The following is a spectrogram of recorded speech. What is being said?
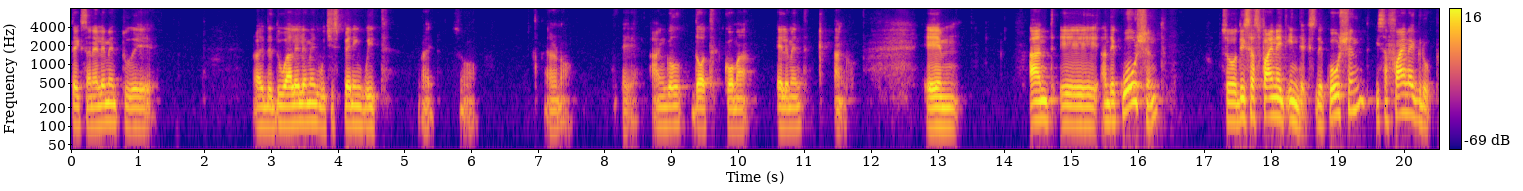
takes an element to the right? The dual element, which is pairing with, right? So I don't know, angle dot comma element angle. Um, and, uh, and the quotient, so this has finite index. The quotient is a finite group,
